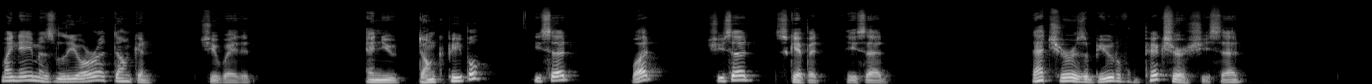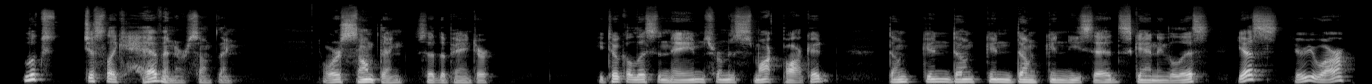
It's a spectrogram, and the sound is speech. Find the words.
My name is Leora Duncan. She waited. And you dunk people? he said. What? she said. Skip it, he said. That sure is a beautiful picture, she said. Looks just like heaven or something. Or something, said the painter. He took a list of names from his smock pocket. Duncan, Duncan, Duncan, he said, scanning the list. Yes, here you are.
